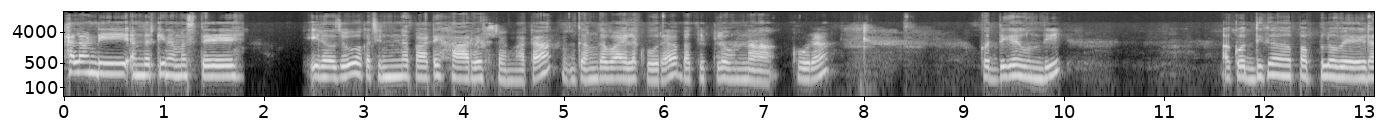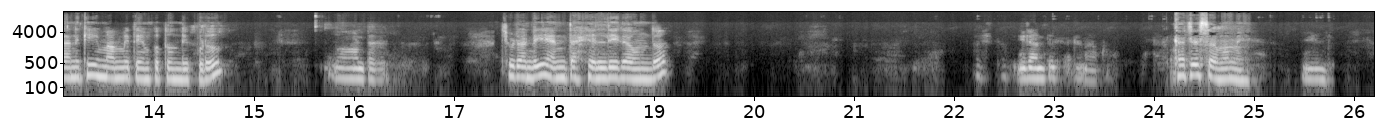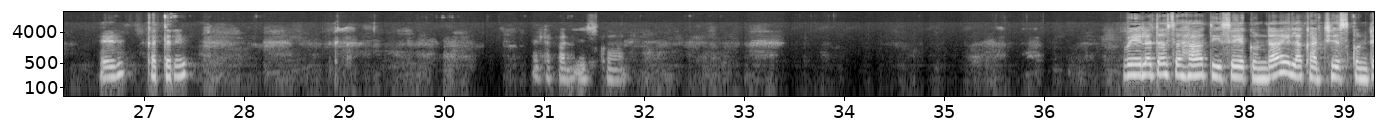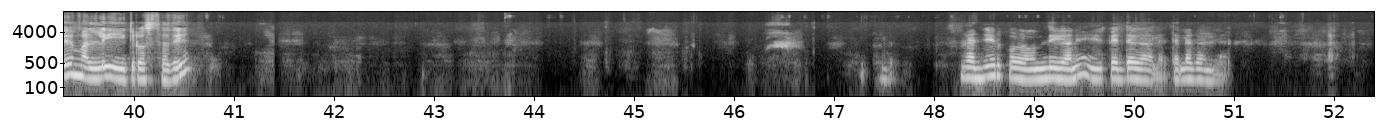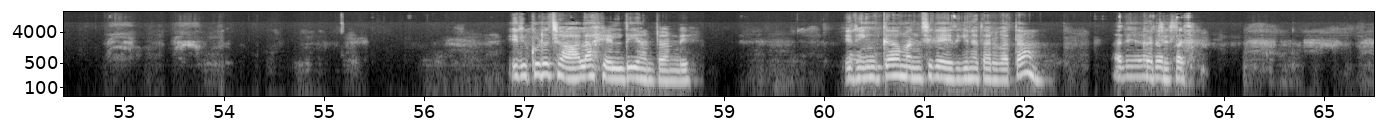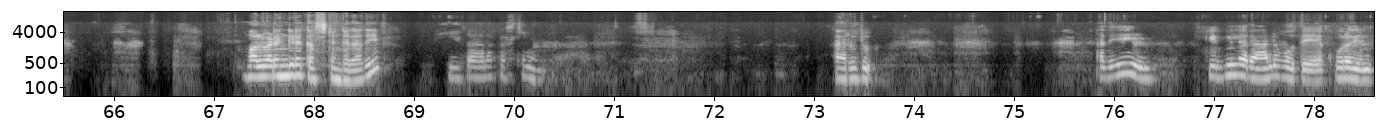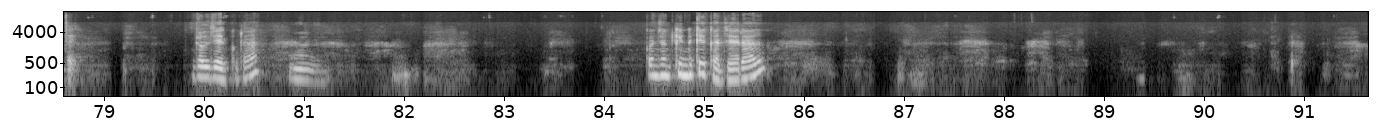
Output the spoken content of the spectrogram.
Hello అండి అందరికీ నమస్తే. ఈరోజు ఒక చిన్నపాటి హార్వెస్ట్ అన్నమాట. గంగవాయల కూర బకెట్లో ఉన్న కూర. కొద్దిగా ఉంది. ఆ కొద్దిగా పప్పులో వేయడానికి మమ్మీ తెంపుతుంది ఇప్పుడు. బాగుంటది. చూడండి ఎంత హెల్దీగా ఉందో. ఇది అనిపిస్తుంది నాకు. కట్ చేస్తా మమ్మీ? కత్తరి. ఇట్లా కట్ చేసుకోవాలి వేలతో సహా తీసేయకుండా ఇలా కట్ చేసుకుంటే మళ్ళీ ఈగురు వస్తుంది గంజీరు కూడా ఉంది కానీ పెద్దగా తెల్ల గంజీరు ఇది కూడా చాలా హెల్దీ అంట అండి ఇది ఇంకా మంచిగా ఎదిగిన తర్వాత. మొలవడం కూడా కష్టం కదా అది? చాలా కష్టం అండి. అరుదు. అది కిడ్నీలో రాళ్ళు పోతాయి ఆ కూర తింటే. గల్జేరు కూడా ఉమ్. కొంచెం కిందకే కట్ చేయరాదు?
